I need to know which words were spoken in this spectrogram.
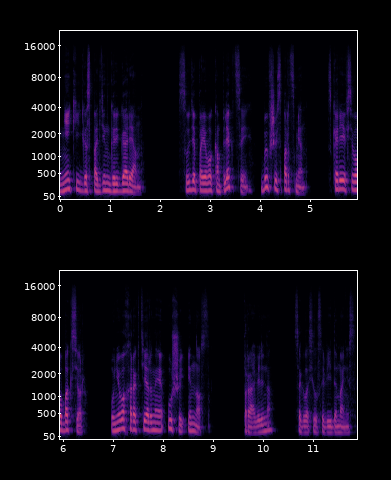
«Некий господин Григорян. Судя по его комплекции, бывший спортсмен. Скорее всего, боксер. У него характерные уши и нос». «Правильно», – согласился Вейдеманис.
